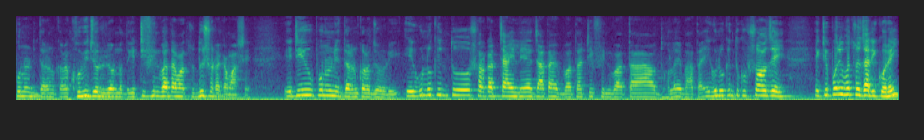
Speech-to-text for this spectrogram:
পুনর্নির্ধারণ করা খুবই জরুরি, অন্যদিকে টিফিন ভাতা মাত্র দুশো টাকা মাসে। এটিও পুনর্নির্ধারণ করা জরুরি। এগুলো কিন্তু সরকার চাইলে যাতায়াত ভাতা, টিফিন ভাতা, ধোলাই ভাতা, এগুলো কিন্তু খুব সহজেই একটি পরিপত্র জারি করেই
